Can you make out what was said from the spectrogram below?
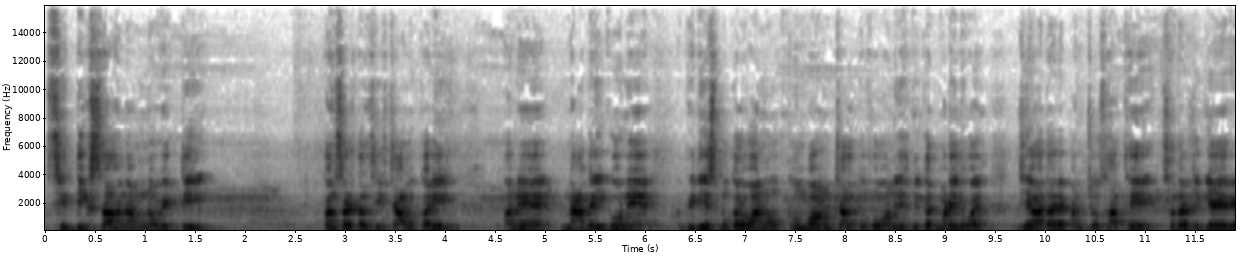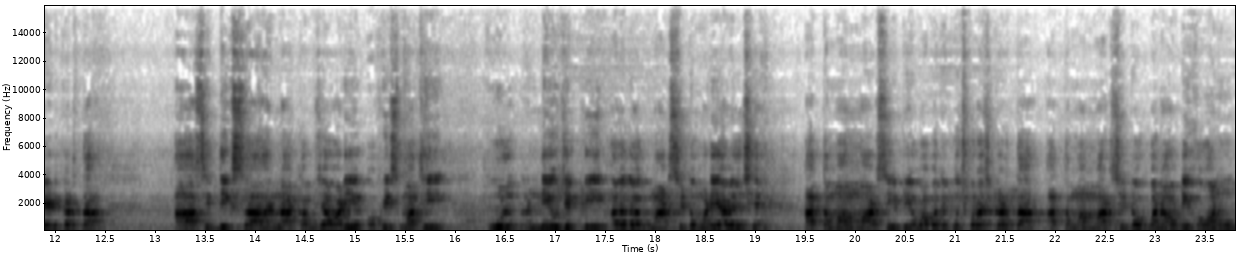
સિદ્દીક શાહ નામનો વ્યક્તિ કન્સલ્ટન્સી ચાલુ કરી અને નાગરિકોને વિદેશ મોકલવાનું કમ્પાઉન્ડ ચાલતું હોવાની હકીકત મળેલ હોય, જે આધારે પંચો સાથે સદર જગ્યાએ રેડ કરતા આ સિદ્દીક શાહના કબજાવાળી ઓફિસમાંથી કુલ નેવ જેટલી અલગ અલગ માર્કશીટો મળી આવેલ છે. આ તમામ માર્કશીટો બાબતે પૂછપરછ કરતાં આ તમામ માર્કશીટો બનાવટી હોવાનું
